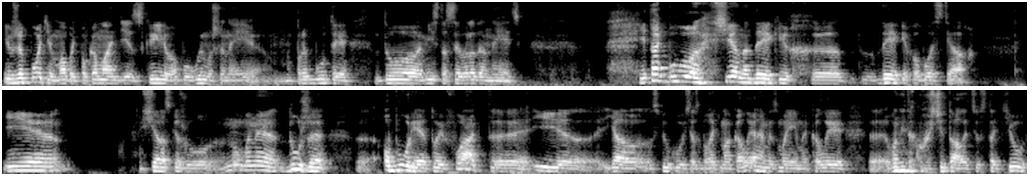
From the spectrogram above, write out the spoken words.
І вже потім, мабуть, по команді з Києва був вимушений прибути до міста Северодонецьк. І так було ще на деяких, е, в деяких областях. І е, ще раз кажу, ну, мене дуже е, обурює той факт, е, і е, я спілкуюся з багатьма колегами з моїми, коли е, вони також читали цю статтю,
